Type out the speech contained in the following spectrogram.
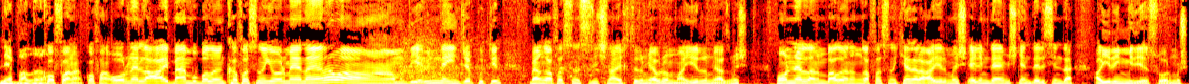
Ne balığı? Kofana, kofana. Ornella ay ben bu balığın kafasını görmeye dayanamam diye ünleyince Putin ben kafasını sizin için ayıktırırım yavrum ayırırım yazmış. Ornella'nın balığının kafasını kenara ayırmış. Elim değmişken derisini de ayırayım mı diye sormuş.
